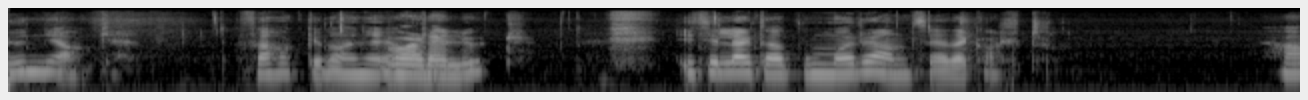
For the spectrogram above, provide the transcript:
dunjakke. For jeg har ikke noe annet jakke. Var det lurt? I tillegg til at på morgenen så er det kaldt. Ja.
